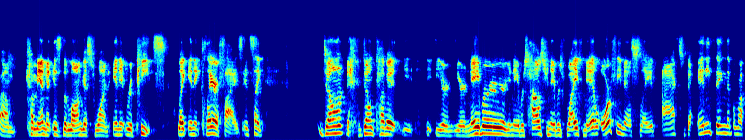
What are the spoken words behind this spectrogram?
um, commandment is the longest one and it repeats like and it clarifies it's like don't don't covet your your neighbor your neighbor's house your neighbor's wife male or female slave ox, anything that belongs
